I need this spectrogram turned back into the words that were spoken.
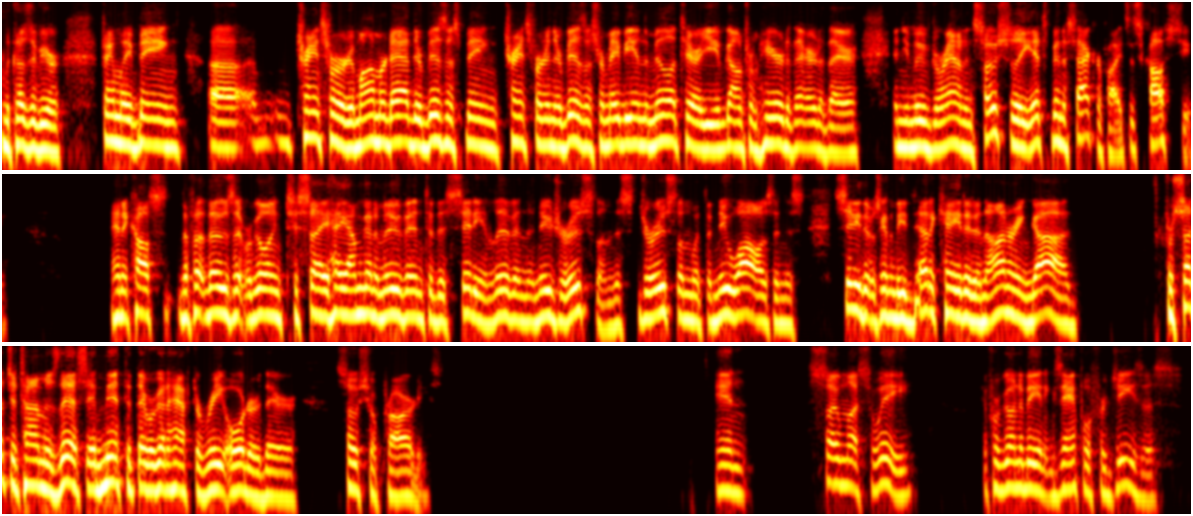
because of your family being uh, transferred, or mom or dad, their business being transferred in their business, or maybe in the military, you've gone from here to there to there and you moved around. And socially, it's been a sacrifice, it's cost you. And it costs the, those that were going to say, Hey, I'm going to move into this city and live in the New Jerusalem, this Jerusalem with the new walls and this city that was going to be dedicated and honoring God for such a time as this, it meant that they were going to have to reorder their social priorities. And so must we, if we're going to be an example for Jesus,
